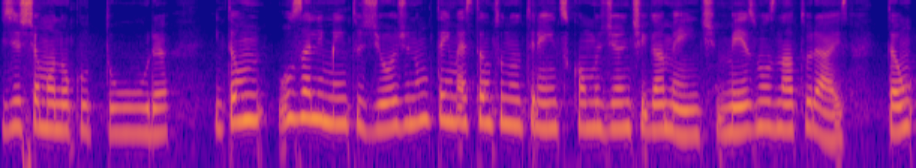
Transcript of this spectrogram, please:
existe a monocultura. Então, os alimentos de hoje não têm mais tanto nutrientes como de antigamente, mesmo os naturais. Então,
